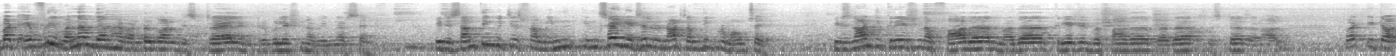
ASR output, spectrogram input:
but every one of them have undergone this trial and tribulation of inner self. It is something which is from in, inside itself, not something from outside. It is not the creation of father, mother, created by father, brother, sisters, and all, but it uh,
